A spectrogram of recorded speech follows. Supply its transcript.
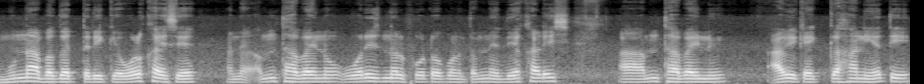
મુન્ના ભગત તરીકે ઓળખાય છે. અને અમથાભાઈનો ઓરિજિનલ ફોટો પણ તમને દેખાડીશ. આ અમથાભાઈની આવી કંઈક કહાની હતી.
